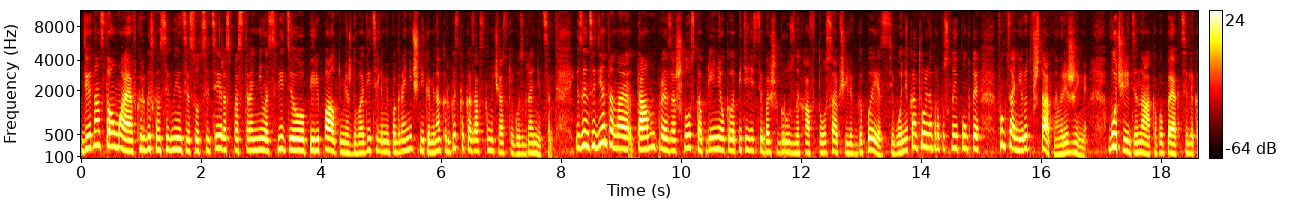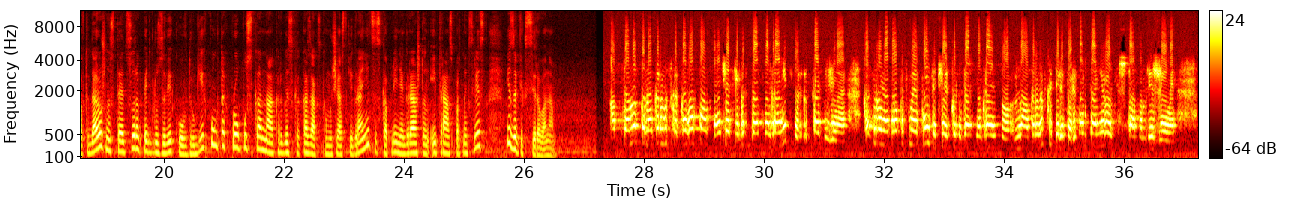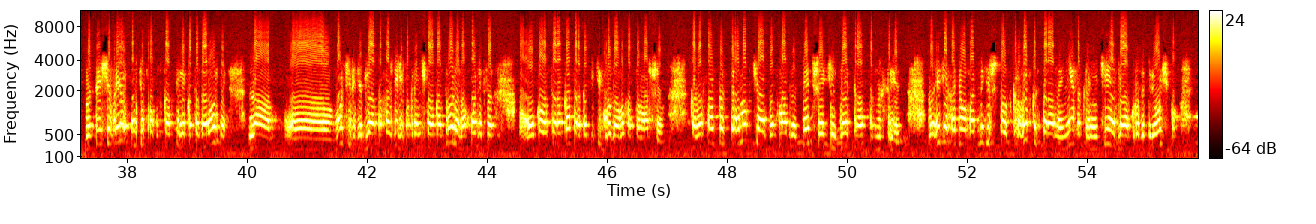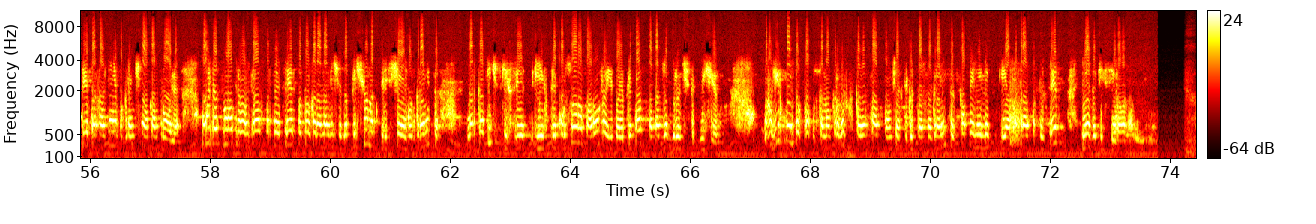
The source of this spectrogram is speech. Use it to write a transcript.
19 мая в кыргызском сегменте соцсетей распространилось видео перепалки между водителями и пограничниками на кыргызско-казахском участке госграницы. Из-за инцидента на, там произошло скопление около 50 большегрузных авто, сообщили в ГПС. Сегодня контрольно-пропускные пункты функционируют в штатном режиме. В очереди на КПП Акцелек автодорожно стоят 45 грузовиков. В других пунктах пропуска на кыргызско-казахском участке границы скопление граждан и транспортных средств не зафиксировано. Обстановка на кыргызско-казахстанском участке государственной границы стабильная. Контрольно-пропускные пункты через государственную границу на кыргызской территории функционируют в штатном режиме. В настоящее время в пункте пропуска Селек автодорожный на, э, в очереди для прохождения пограничного контроля находится около 40-45 грузовых автомашин. Казахстанская сторона в час досматривает 5-6 ЧСД транспортных средств. Но здесь я хотела бы отметить, что с кыргызской стороны нет ограничений для грузоперевозчиков при прохождении пограничного контроля. Мы досматриваем транспортные средства только на наличие запрещенных к пересечению госграницы наркотических средств и их прекурсоров, оружия и боеприпасов, а также взрывчатых веществ. В других пунктах пропуска на кыргызско-казахстанском участке государственной границы скопление лиц и автотранспортных средств не зафиксировано.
